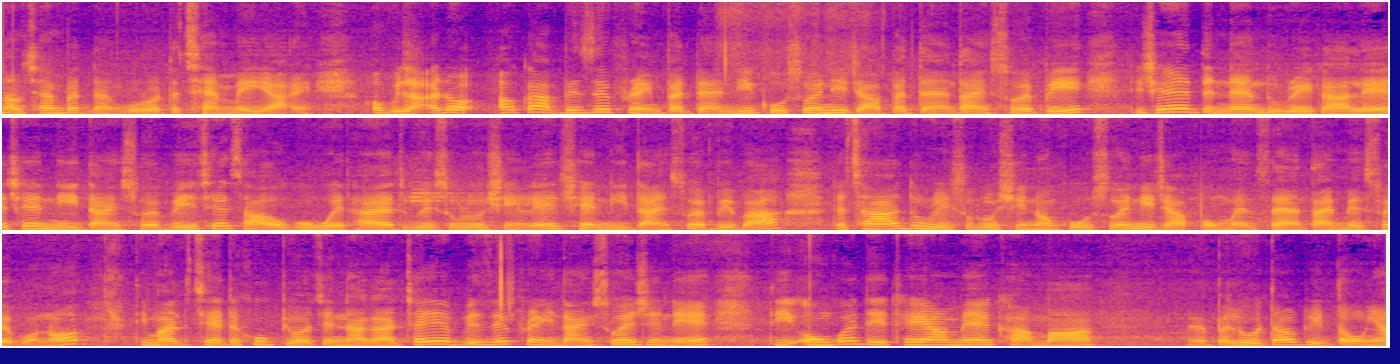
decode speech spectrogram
နောက်ချမ်းပတ်တန်ကိုတော့တစ်ချမ်းပဲရတယ်ဟုတ်ပြီလားအဲ့တော့အောက်က basic frame ပတ်တန်ဒီကိုဆွဲနေကြပတ်တန်အတိုင်းဆွဲပေးဒီချက်ရဲ့တင်တန်းသူတွေကလည်းချက်နီတိုင်းဆွဲပေးချက်စာအုပ်ကိုဝယ်ထားတဲ့သူတွေဆိုလို့ရှိရင်လည်းချက်နီတိုင်းဆွဲပေးပါတခြားသူတွေဆိုလို့ရှိရင်တော့ကိုဆွဲနေကြပုံမှန်စံအတိုင်းပဲဆွဲပေါ့နော်ဒီမှာတစ်ချက်တစ်ခုပြောချင်တာကချက်ရဲ့ basic frame အတိုင်းဆွဲခြင်းနဲ့ဒီအုံကွက်တွေထည့်ရမယ့်အခါမှာအဲ ဘယ်လိုတောက်တွေတုံးရ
